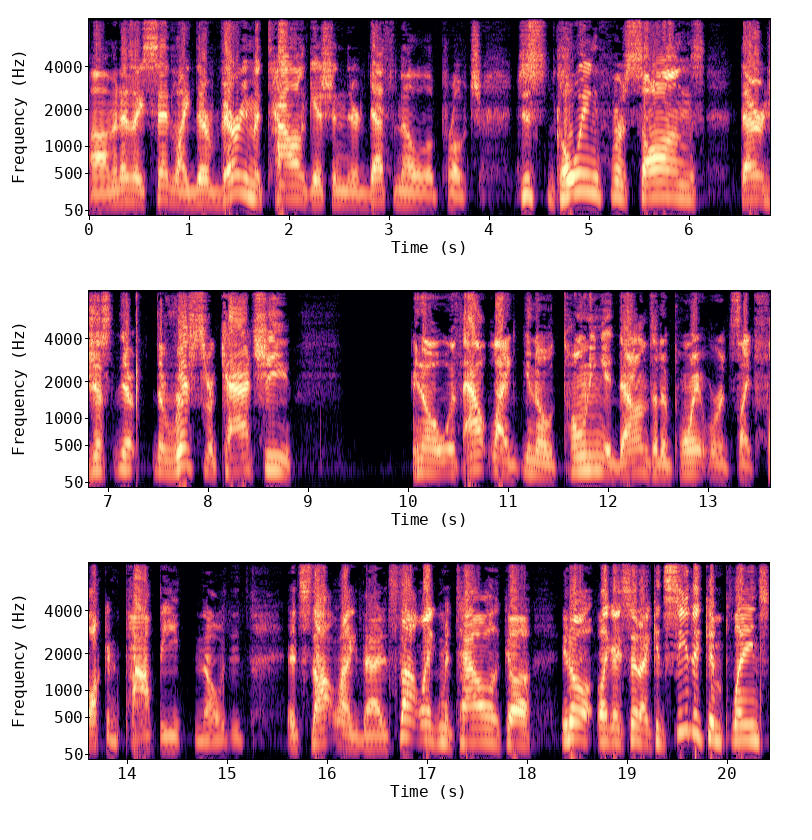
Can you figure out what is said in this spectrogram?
Um, and as I said, like they're very metallic-ish in their death metal approach. Just going for songs that are just the riffs are catchy, you know, without like you know toning it down to the point where it's like fucking poppy. No, it, it's not like that. It's not like Metallica. You know, like I said, I could see the complaints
